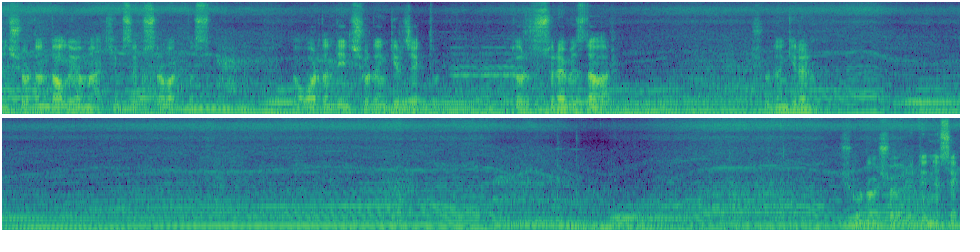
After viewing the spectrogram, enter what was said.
Ben şuradan dalıyorum ha. Kimse kusura bakmasın. Ha, oradan değil. Şuradan girecektim. Dur süremiz de var. Şuradan girelim. Şuradan şöyle denesek.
